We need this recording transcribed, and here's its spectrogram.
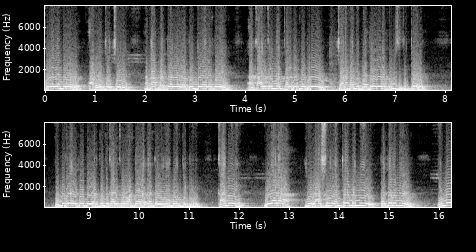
పిల్లలందరూ ఆ రోజు వచ్చి అన్న పరిటాలలో వర్ధం చేయాలంటే ఆ కార్యక్రమాన్ని తలపెట్టినప్పుడు చాలా మంది పెద్దలు కూడా పిలిచి తిట్టారు. ఎందుకు ఇటువంటి వర్ధంతి కార్యక్రమం అంటే అదంటే ఇవన్నీ అని చెప్పి. కానీ ఇవాళ ఈ రాష్ట్రంలో ఎంతో మంది పెద్దలు ఉన్నారు. ఎన్నో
